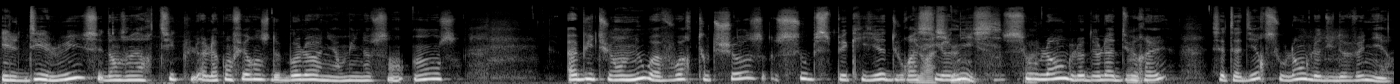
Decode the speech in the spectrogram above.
il dit, lui, c'est dans un article à la conférence de Bologne en 1911, habituons-nous à voir toute chose sub species durationis, sous l'angle de la durée, c'est-à-dire sous l'angle du devenir.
